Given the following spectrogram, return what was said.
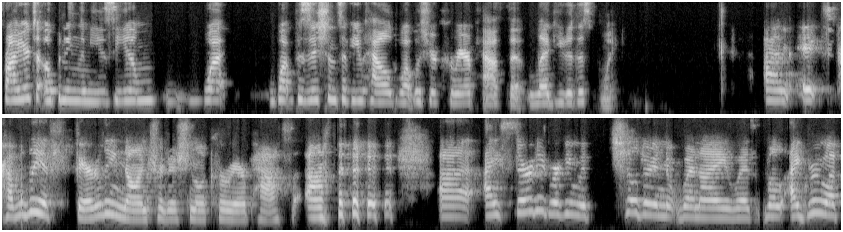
prior to opening the museum, what what positions have you held? What was your career path that led you to this point? Um, it's probably a fairly non-traditional career path. Um, uh, I started working with children when I was, well, I grew up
